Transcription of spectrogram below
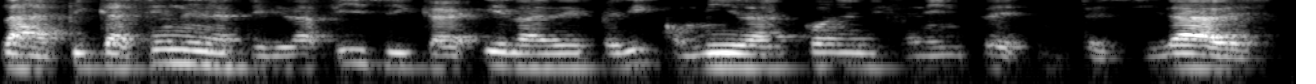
las aplicaciones de actividad física y la de pedir comida con diferentes intensidades.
